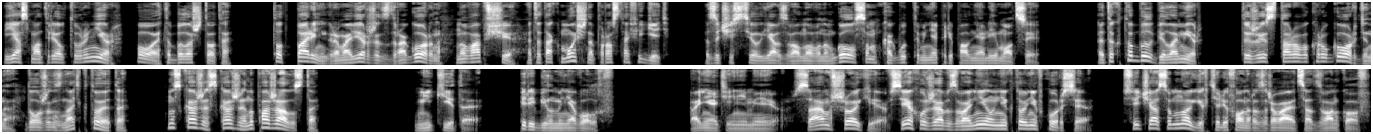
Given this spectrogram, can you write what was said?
Я смотрел турнир. О, это было что-то. Тот парень, громовержец Драгорн, но вообще, это так мощно, просто офигеть!» Зачистил я взволнованным голосом, как будто меня переполняли эмоции. «Это кто был, Беломир? Ты же из второго круга Ордена, должен знать, кто это. Ну скажи, скажи, ну пожалуйста». «Никита», — перебил меня Волхв. «Понятия не имею. Сам в шоке. Всех уже обзвонил, никто не в курсе. Сейчас у многих телефон разрывается от звонков.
